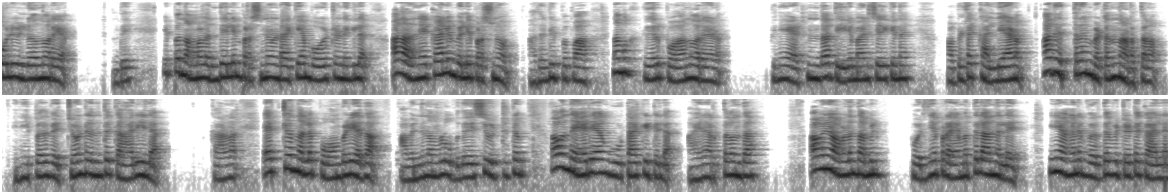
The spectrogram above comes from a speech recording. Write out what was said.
പോലും ഇല്ലെന്ന് പറയാം. അതെ ഇപ്പൊ നമ്മൾ എന്തെങ്കിലും പ്രശ്നം ഉണ്ടാക്കിയാൻ പോയിട്ടുണ്ടെങ്കിൽ അത് അതിനേക്കാളും വലിയ പ്രശ്നവും. അതുകൊണ്ട് ഇപ്പൊ പാ നമുക്ക് കയറി പോവാന്ന് പറയണം. പിന്നെ ഏട്ടൻ എന്താ തീരുമാനിച്ചിരിക്കുന്നത് അവളുടെ കല്യാണം അത് എത്രയും പെട്ടെന്ന് നടത്തണം. ഇനിയിപ്പോൾ അത് വെച്ചോണ്ടിരുന്നിട്ട് കാര്യമില്ല. കാരണം ഏറ്റവും നല്ല പോംവഴി അതാ. അവനെ നമ്മൾ ഉപദേശിച്ച് വിട്ടിട്ടും അവൻ നേരെ അവൻ കൂട്ടാക്കിയിട്ടില്ല. അതിനർത്ഥം എന്താ? അവനും അവളും തമ്മിൽ പൊരിഞ്ഞ പ്രേമത്തിലാന്നല്ലേ? ഇനി അങ്ങനെ വെറുതെ വിട്ടിട്ട് കാല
